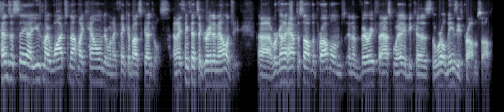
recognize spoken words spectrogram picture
tends to say I use my watch, not my calendar, when I think about schedules. And I think that's a great analogy. Uh, we're going to have to solve the problems in a very fast way because the world needs these problems solved.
